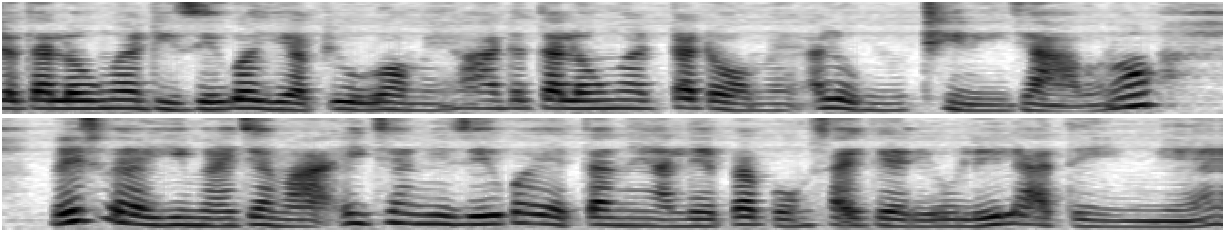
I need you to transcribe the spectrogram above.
တစ်သက်လုံးပဲဒီဈေးကွက်ကြီးကပြိုတော့မယ်အာတစ်သက်လုံးပဲတက်တော့မယ်အဲ့လိုမျိုးထင်နေကြပါဘောနော်မိတ်ဆွေရည်မှန်းချက်မှာအိတ်ချမ်းမြေဈေးကွက်ရဲ့တန်တရာလေပတ်ပုံစိုက်ကယ်တွေကိုလေးလာသိရင်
